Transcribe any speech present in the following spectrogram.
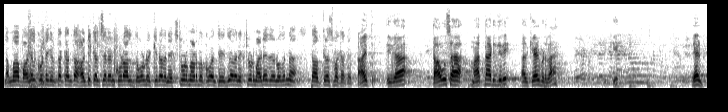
ನಮ್ಮ ಬಾಗಲಕೋಟೆಗೆ ಇರ್ತಕ್ಕಂಥ ಹಾರ್ಟಿಕಲ್ಚರ್ ಅನ್ನು ಕೂಡ ಅಲ್ಲಿ ತಗೊಂಡು ಹೋಗಿರೋ ಅದನ್ನ ಎಕ್ಸ್ಕ್ಲೂಡ್ ಮಾಡಬೇಕು ಅಂತ ಹೇಳಿದ್ವಿ ಅದನ್ನ ಎಕ್ಸ್ಕ್ಲೂಡ್ ಮಾಡಿದ್ವಿ ಅನ್ನೋದನ್ನ ತಾವು ತಿಳಿಸ್ಬೇಕಾಗತ್ತೆ. ಆಯ್ತು. ಈಗ ತಾವು ಸಹ ಮಾತನಾಡಿದಿರಿ ಅದು ಕೇಳ್ಬಿಡಲ್ಲ? ಹೇಳ್ಬಿಡಿ.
